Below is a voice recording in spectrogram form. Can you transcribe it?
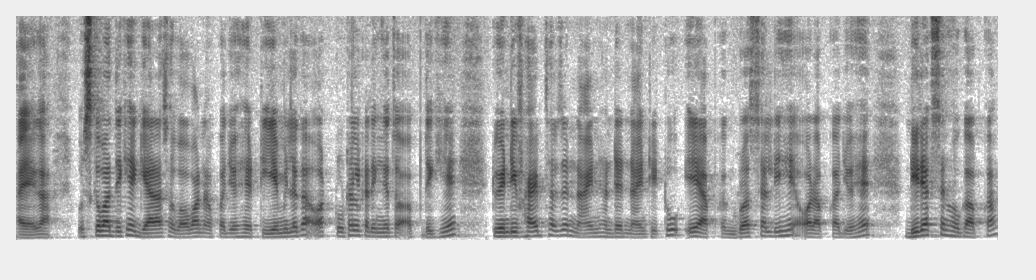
आएगा। उसके बाद देखिए ग्यारह सौ बावन आपका जो है टीए मिलेगा और टोटल करेंगे तो आप देखिए twenty five thousand nine hundred ninety two ए आपका ग्रॉस सैलरी है और आपका जो है डिडक्शन होगा आपका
